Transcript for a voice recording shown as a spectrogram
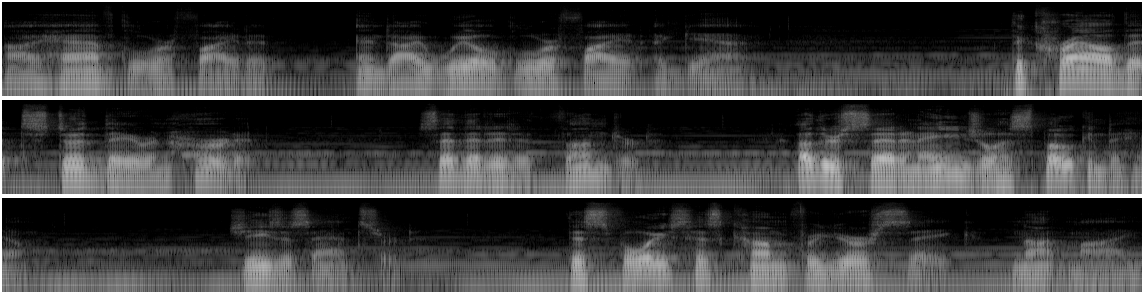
I have glorified it, and I will glorify it again. The crowd that stood there and heard it said that it had thundered. Others said, An angel has spoken to him. Jesus answered, This voice has come for your sake, not mine.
